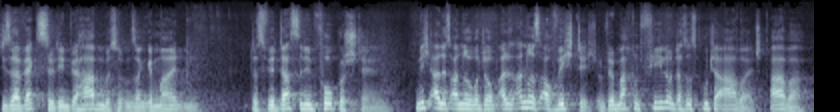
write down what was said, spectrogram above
dieser Wechsel, den wir haben müssen in unseren Gemeinden, dass wir das in den Fokus stellen. Nicht alles andere rundherum. Alles andere ist auch wichtig und wir machen viel und das ist gute Arbeit. Aber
